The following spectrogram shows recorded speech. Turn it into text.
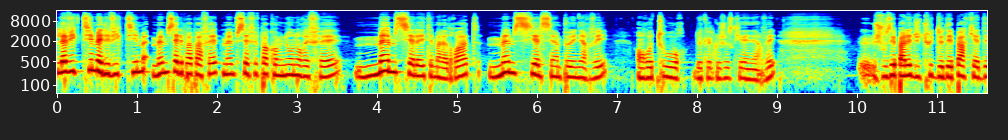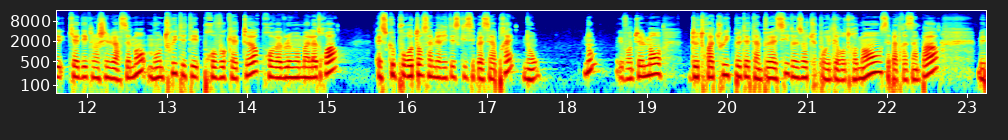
La, victime, elle est victime, même si elle n'est pas parfaite, même si elle ne fait pas comme nous on aurait fait, même si elle a été maladroite, même si elle s'est un peu énervée en retour de quelque chose qui l'a énervée. Euh, je vous ai parlé du tweet de départ qui a, déclenché le harcèlement. Mon tweet était provocateur, probablement maladroit. Est-ce que pour autant ça méritait ce qui s'est passé après? Non. Non. Éventuellement, deux, trois tweets peut-être un peu acides en disant tu pourrais le dire autrement, c'est pas très sympa, mais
